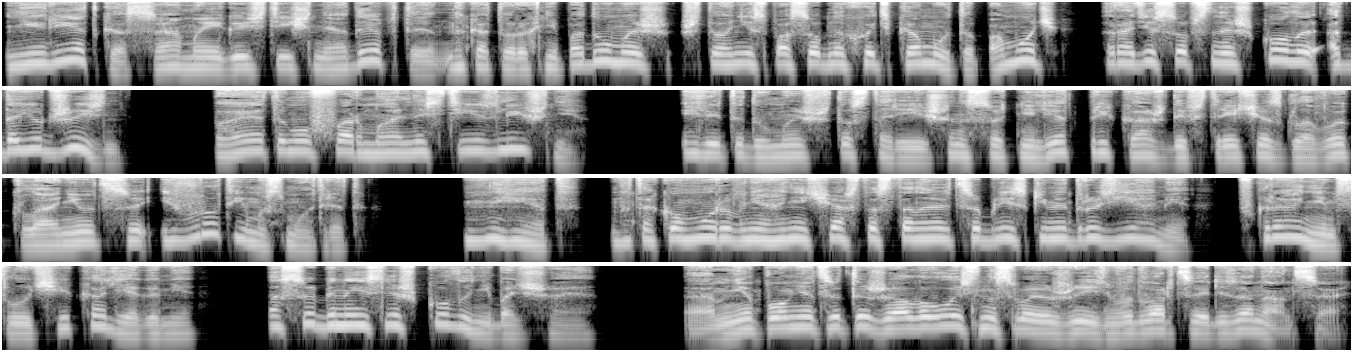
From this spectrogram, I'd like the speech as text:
Нередко самые эгоистичные адепты, на которых не подумаешь, что они способны хоть кому-то помочь, ради собственной школы отдают жизнь. Поэтому формальности излишни. Или ты думаешь, что старейшины сотни лет при каждой встрече с главой кланяются и в рот ему смотрят? «Нет, на таком уровне они часто становятся близкими друзьями, в крайнем случае коллегами, особенно если школа небольшая». «А мне помнится, ты жаловалась на свою жизнь во Дворце Резонанса».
